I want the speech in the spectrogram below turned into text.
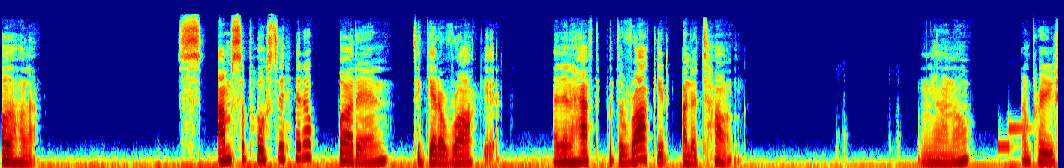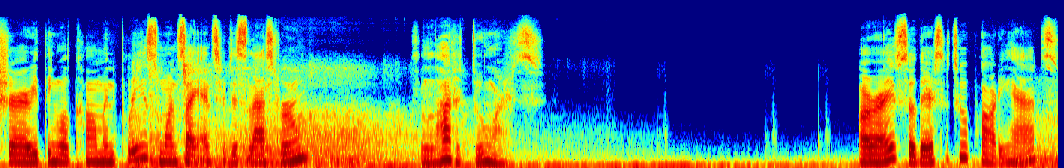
Hold on, hold on. I'm supposed to hit a button to get a rocket, and then I have to put the rocket on a tongue. You know? I'm pretty sure everything will come in place once I enter this last room. It's a lot of doors. Alright, so there's the two party hats.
